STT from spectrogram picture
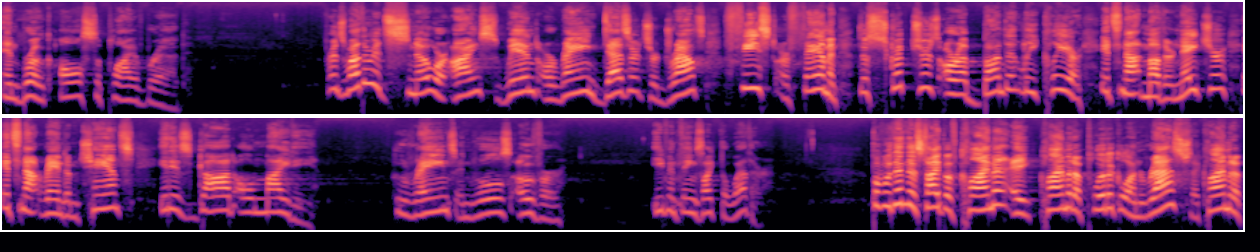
and broke all supply of bread. Friends, whether it's snow or ice, wind or rain, deserts or droughts, feast or famine, the scriptures are abundantly clear. It's not Mother Nature, it's not random chance, it is God Almighty who reigns and rules over even things like the weather. But within this type of climate, a climate of political unrest, a climate of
